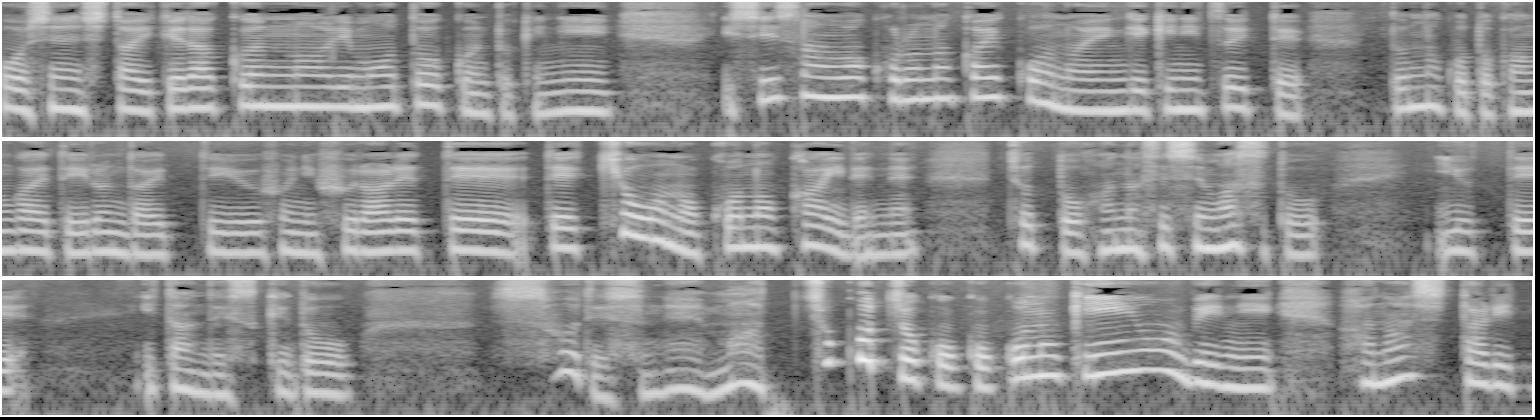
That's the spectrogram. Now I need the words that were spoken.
更新した池田くんのリモートークの時に石井さんはコロナ禍以降の演劇についてどんなこと考えているんだいっていうふうに振られてで今日のこの回でねちょっとお話ししますと言っていたんですけどそうですね。まあちょこちょこここの金曜日に話したり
